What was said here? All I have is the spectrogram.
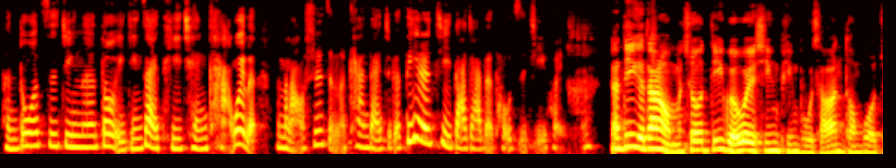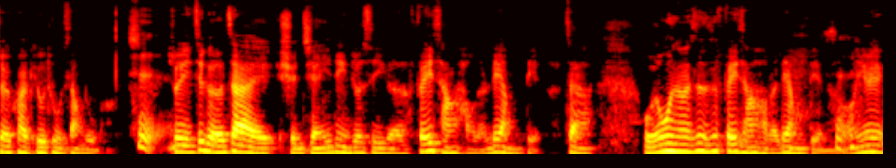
很多资金呢都已经在提前卡位了。那么老师怎么看待这个第二季大家的投资机会呢？那第一个当然我们说低轨卫星频谱草案通过最快 Q2 上路嘛，是所以这个在选前一定就是一个非常好的亮点。在我认为真的是非常好的亮点哦，因为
